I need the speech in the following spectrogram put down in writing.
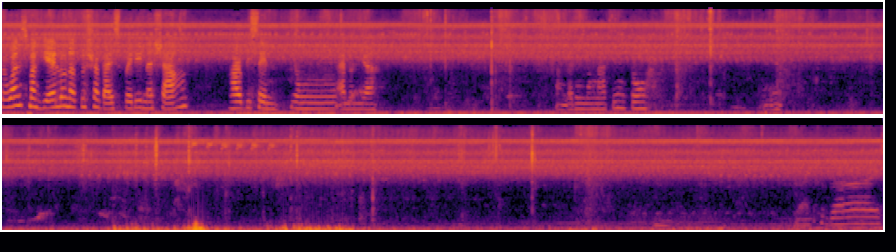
So once mag-yellow na to siya guys, pwede na siyang harvestin yung ano niya. Tanggalin lang natin to. Ayan. Yan siya guys.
